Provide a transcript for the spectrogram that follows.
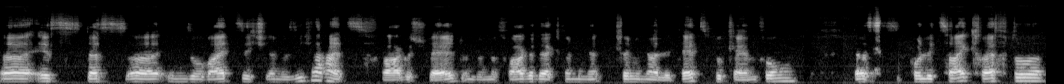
äh, ist, dass äh, insoweit sich eine Sicherheitsfrage stellt und eine Frage der Kriminalitätsbekämpfung, dass Polizeikräfte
